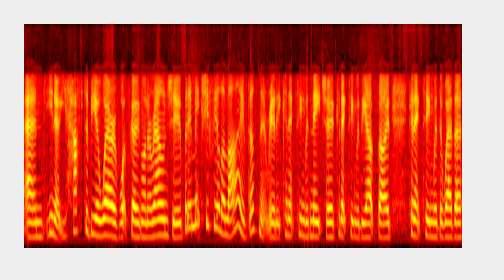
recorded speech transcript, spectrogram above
and you know, you have to be aware of what's going on around you. But it makes you feel alive, doesn't it? Really, connecting with nature, connecting with the outside, connecting with the weather.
